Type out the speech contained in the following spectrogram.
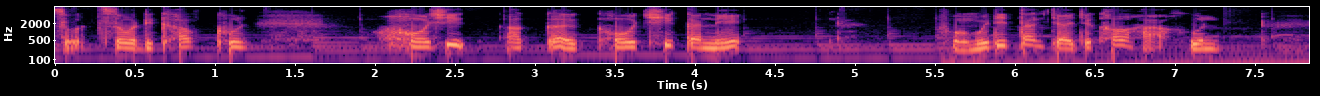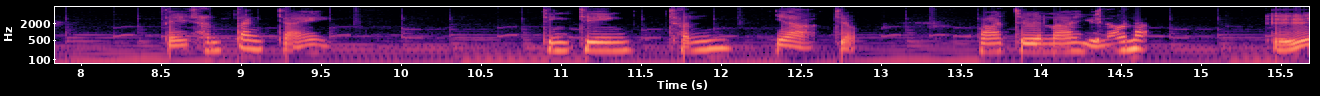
สวสวัสดีครับ คุณโฮชิเอ่อเออโฮชิกันนี้ ผมไม่ได้ตั้งใจจะเข้าหาคุณ แต่ฉันตั้งใจ จริงๆ ฉันอยากจะมาเจอนายอยู่แล้วล่ะ เอ๊ะ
